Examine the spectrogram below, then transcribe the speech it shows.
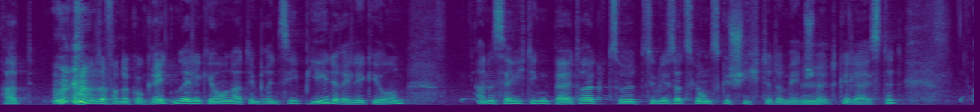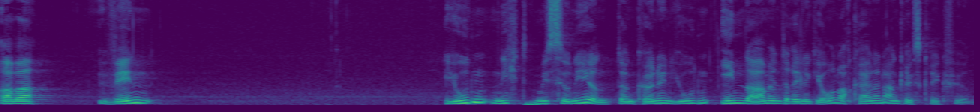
hat, oder von der konkreten Religion, hat im Prinzip jede Religion einen sehr wichtigen Beitrag zur Zivilisationsgeschichte der Menschheit mhm. geleistet. Aber wenn Juden nicht missionieren, dann können Juden im Namen der Religion auch keinen Angriffskrieg führen.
